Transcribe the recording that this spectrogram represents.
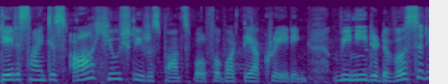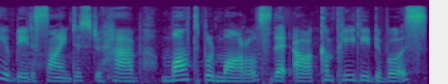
data scientists are hugely responsible for what they are creating. We need a diversity of data scientists to have multiple models that are completely diverse,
